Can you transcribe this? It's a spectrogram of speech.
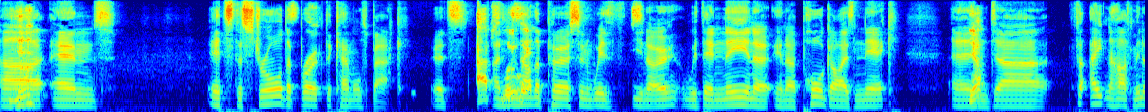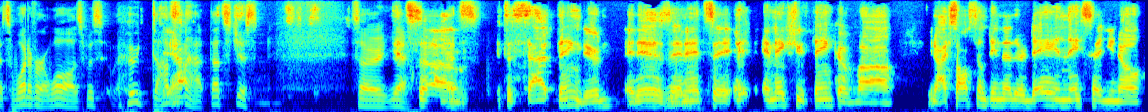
uh, mm-hmm. and it's the straw that broke the camel's back. It's Absolutely. another person with you know with their knee in a in a poor guy's neck, and yep. uh, for eight and a half minutes or whatever it was was who does yeah. that? That's just so yeah. It's, um, it's, it's a sad thing, dude. It is, mm. and it's it, it makes you think of uh, you know I saw something the other day and they said you know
